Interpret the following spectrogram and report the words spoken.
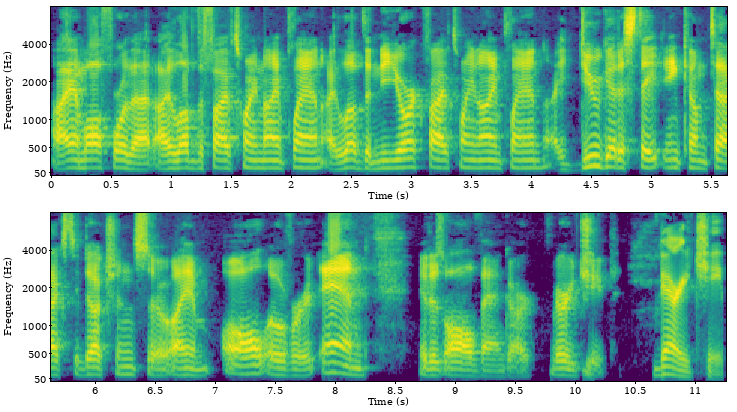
I am all for that. I love the 529 plan. I love the New York 529 plan. I do get a state income tax deduction, so I am all over it. And it is all Vanguard. Very cheap. Very cheap.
